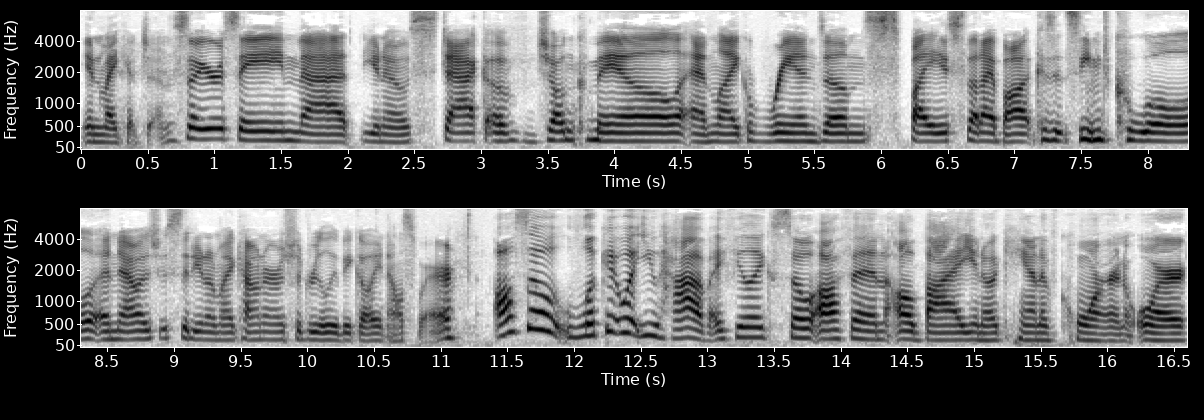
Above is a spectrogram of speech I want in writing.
in my kitchen. So you're saying that, you know, stack of junk mail and like random spice that I bought because it seemed cool and now it's just sitting on my counter should really be going elsewhere. Also, look at what you have. I feel like so often I'll buy, you know, a can of corn or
